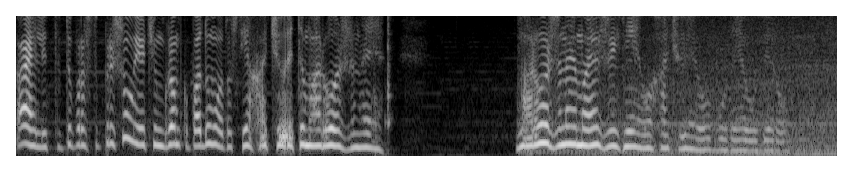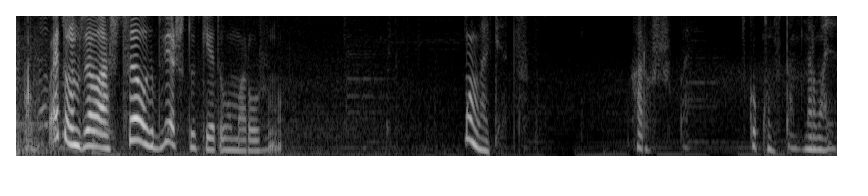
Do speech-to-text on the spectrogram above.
А, или ты, ты просто пришел и очень громко подумал, потому что я хочу это мороженое. Мороженое моя жизнь, я его хочу, я его буду, я его беру. Поэтому он взял аж целых две штуки этого мороженого. Молодец. Хороший парень. Сколько у нас там? Нормально.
